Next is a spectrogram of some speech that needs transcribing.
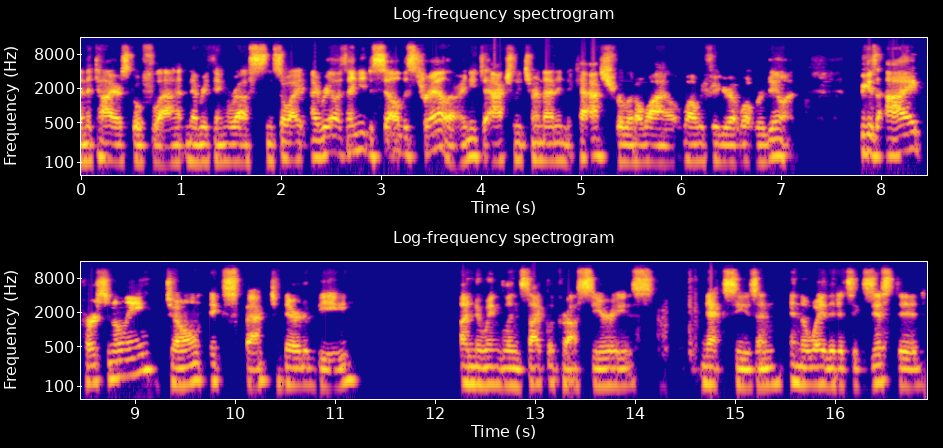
and the tires go flat and everything rusts. And so I, I realized I need to sell this trailer. I need to actually turn that into cash for a little while while we figure out what we're doing. Because I personally don't expect there to be a New England cyclocross series next season in the way that it's existed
